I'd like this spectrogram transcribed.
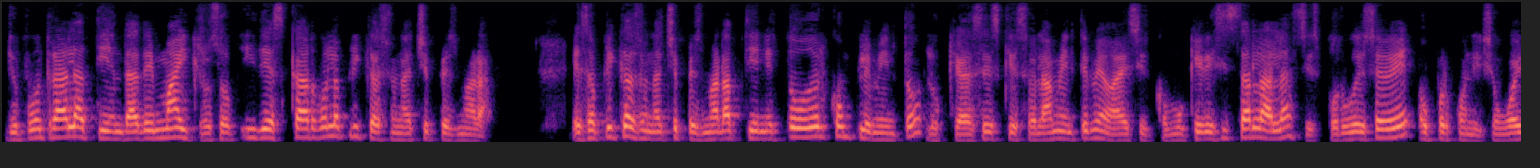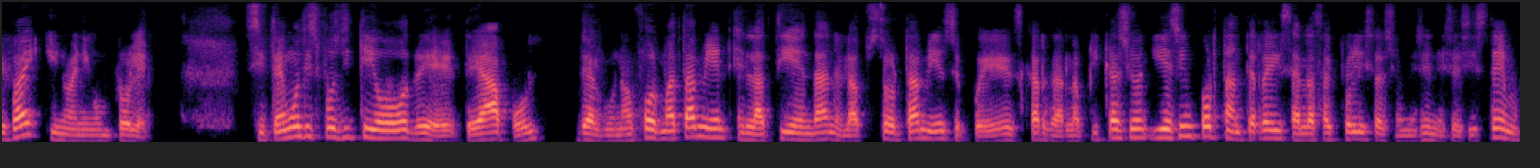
yo puedo entrar a la tienda de Microsoft y descargo la aplicación HP Smart App. Esa aplicación HP Smart App tiene todo el complemento, lo que hace es que solamente me va a decir cómo quieres instalarla, si es por USB o por conexión Wi-Fi y no hay ningún problema. Si tengo un dispositivo de, Apple, de alguna forma también en la tienda, en el App Store también se puede descargar la aplicación y es importante revisar las actualizaciones en ese sistema,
